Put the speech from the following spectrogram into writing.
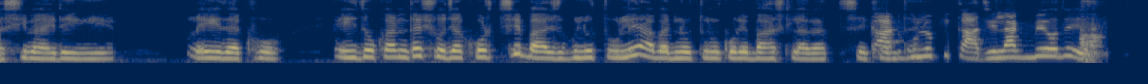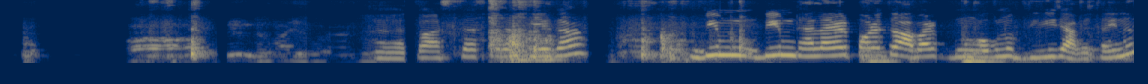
আসি বাইরে গিয়ে। এই দেখো, এই দোকানটা সোজা করছে, বাঁশগুলো তুলে আবার নতুন করে বাঁশ লাগাচ্ছে কাঠগুলো কি কাজে লাগবে ওদের? হ্যাঁ তো আস্তে আস্তে রাখিয়েগা ডিম ডিম ঢালাইয়ের পরে তো আবার ওগুলো দিয়ে যাবে, তাই না?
